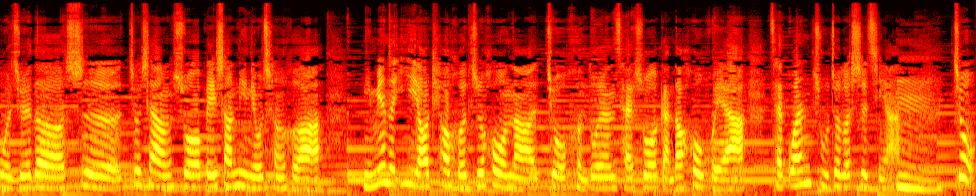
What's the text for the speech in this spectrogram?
我觉得是，就像说《悲伤逆流成河》啊，里面的易遥跳河之后呢，就很多人才说感到后悔啊，才关注这个事情啊。嗯，就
